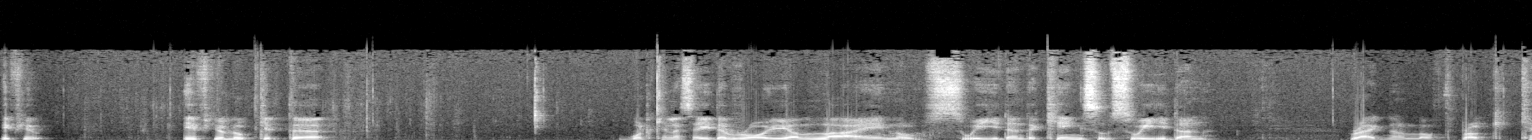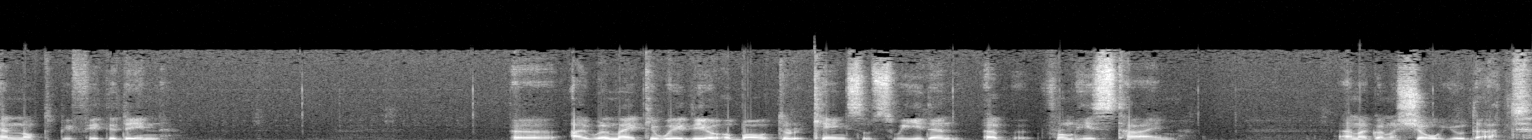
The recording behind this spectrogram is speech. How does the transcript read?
if you if you look at the what can I say the royal line of Sweden the kings of Sweden Ragnar Lothbrok cannot be fitted in uh, I will make a video about the kings of Sweden uh, from his time. And I'm gonna show you that.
